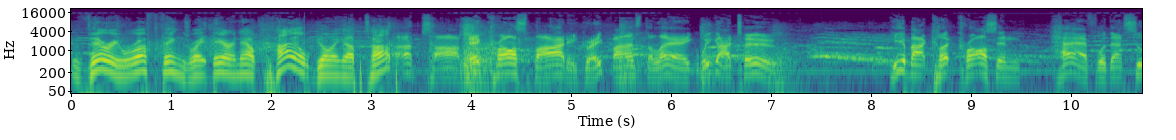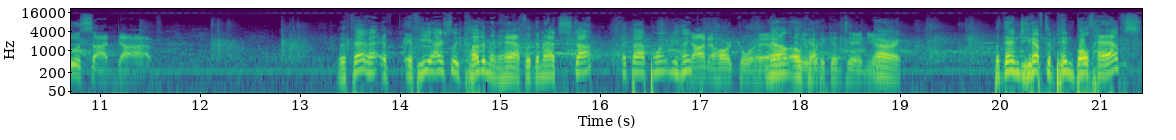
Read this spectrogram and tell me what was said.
very rough things right there. And now Kyle going up top. Up top, big cross body. Grapevines the leg. We got two. He about cut Kross in half with that suicide dive. If that if, if he actually cut him in half, would the match stop at that point? You think? Not a hardcore hell. No? Okay. It would have continued. All right. But then, do you have to pin both halves,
